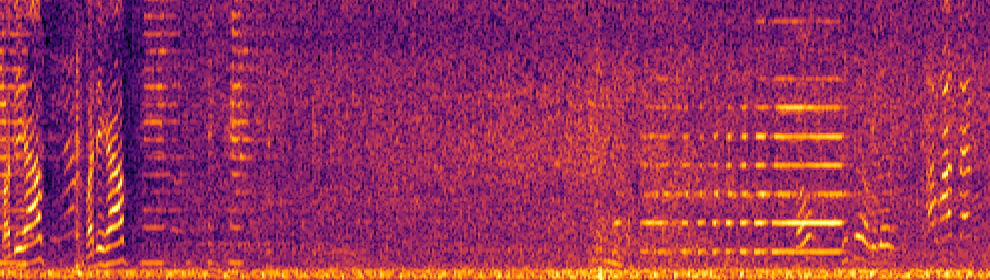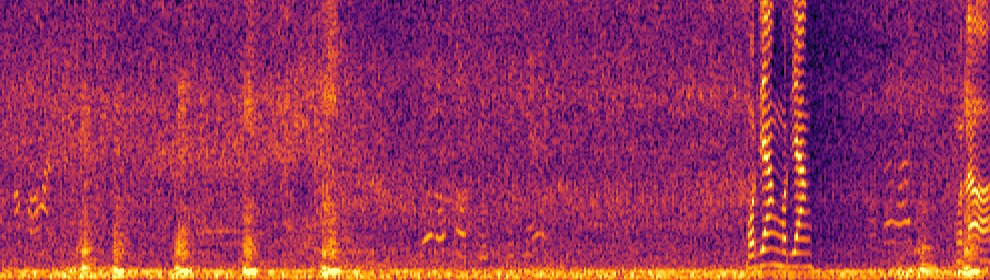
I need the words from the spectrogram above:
สวัสดีครับสวัสดีครับ หมดยังหมดยัง หมดแล้วเหรอ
